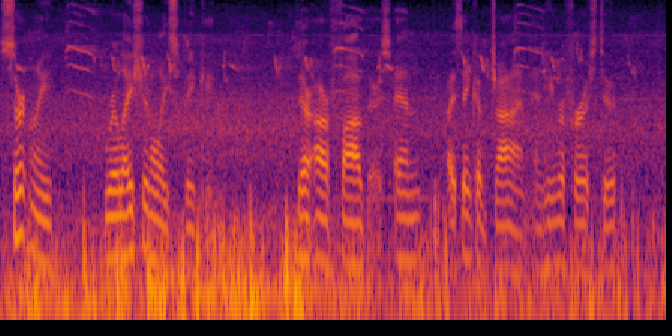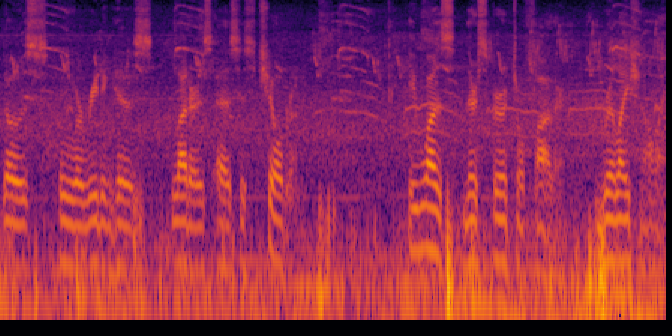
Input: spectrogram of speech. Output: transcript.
Certainly, relationally speaking, there are fathers. And I think of John, and he refers to those who were reading his letters as his children. He was their spiritual father, relationally.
